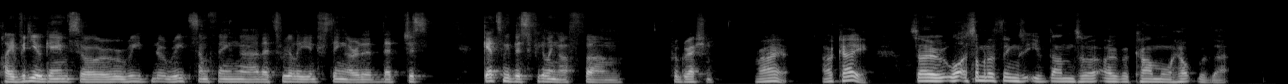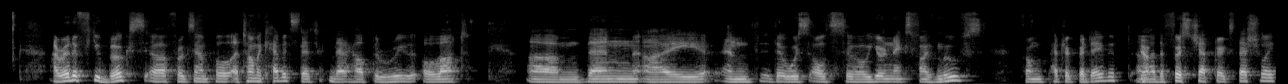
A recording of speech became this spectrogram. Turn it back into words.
play video games or read read something uh, that's really interesting, or that, that just gets me this feeling of um, progression. Right. Okay. So, what are some of the things that you've done to overcome or help with that? I read a few books, uh, for example, Atomic Habits that that helped a, real, a lot. Um, then I and there was also Your Next Five Moves from Patrick Bet-David, uh, the first chapter especially.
